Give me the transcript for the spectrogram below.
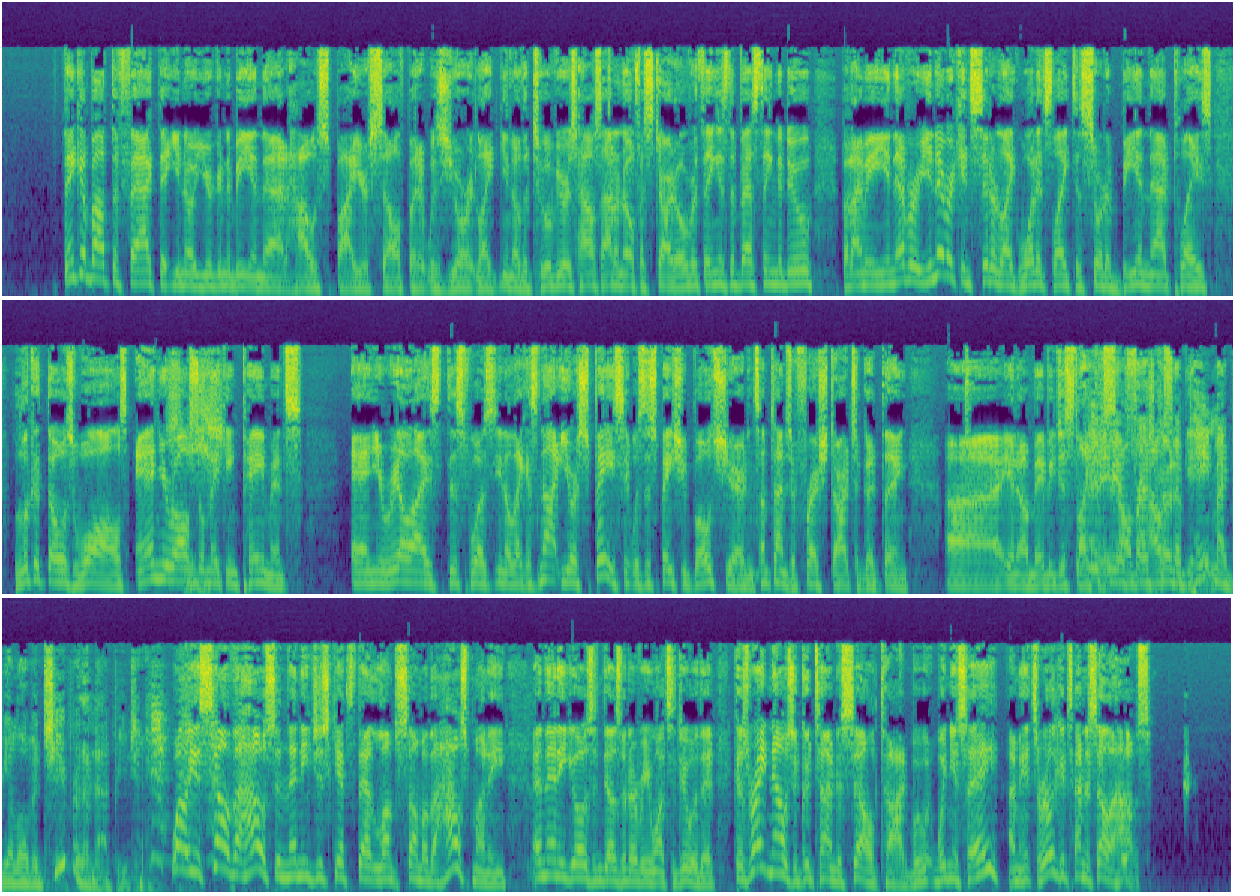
Think about the fact that, you know, you're going to be in that house by yourself, but it was your, like, you know, the two of yours house. I don't know if a start over thing is the best thing to do, but I mean, you never, you never consider like what it's like to sort of be in that place, look at those walls, and you're also making payments and you realize this was, you know, like it's not your space. It was the space you both shared. And sometimes a fresh start's a good thing. Uh, you know, maybe just like you Maybe sell a the fresh house coat of get- paint might be a little bit cheaper than that, BJ. well, you sell the house and then he just gets that lump sum of the house money and then he goes and does whatever he wants to do with it. Because right now is a good time to sell, Todd. Wouldn't you say? I mean, it's a really good time to sell a house.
